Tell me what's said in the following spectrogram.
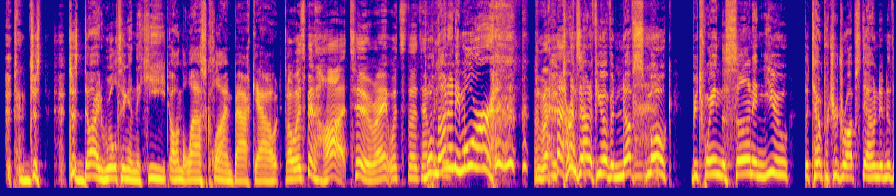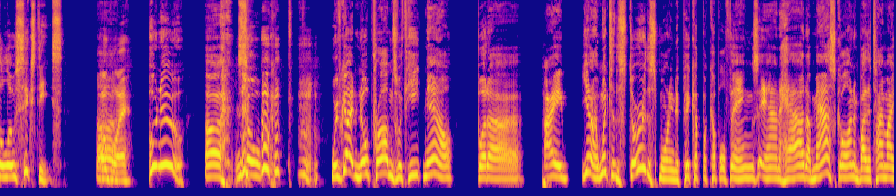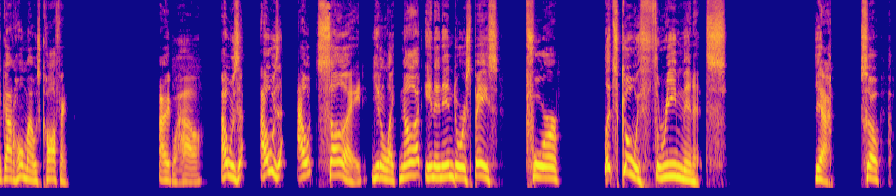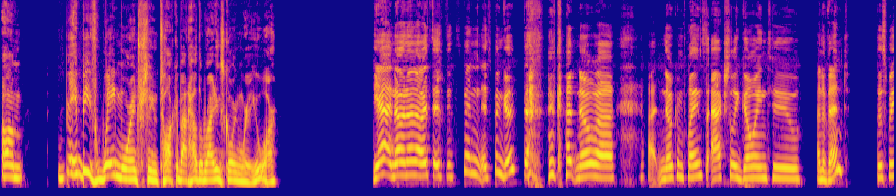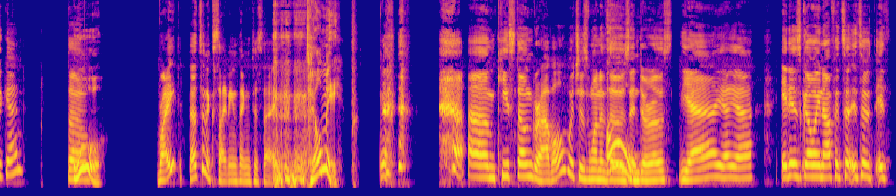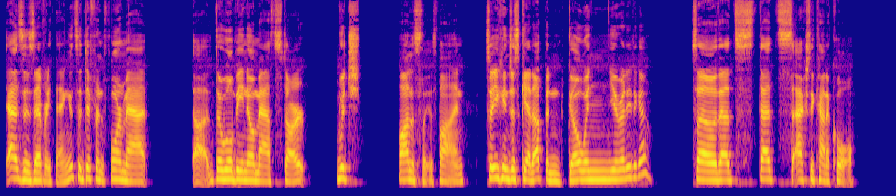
just just died wilting in the heat on the last climb back out. Oh, it's been hot too, right? What's the temperature? Well, not anymore. Turns out if you have enough smoke between the sun and you, the temperature drops down into the low 60s. oh Uh, boy. Who knew? Uh, so we've got no problems with heat now, but uh, I, you know, I went to the store this morning to pick up a couple things and had a mask on, and by the time I got home, I was coughing. I Wow. I was I was outside, you know, like not in an indoor space for let's go with three minutes. Yeah. So um it'd be way more interesting to talk about how the writing's going where you are. Yeah, no, no, no. It's it, it's been it's been good. I've got no uh, uh, no complaints. Actually, going to an event this weekend. So Ooh, right, that's an exciting thing to say. tell me. um, Keystone Gravel, which is one of those Oh. enduros. Yeah, yeah, yeah. It is going off. It's a it's a it as is everything. It's a different format. Uh, there will be no mass start, which honestly is fine. So you can just get up and go when you're ready to go. So that's that's actually kind of cool.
